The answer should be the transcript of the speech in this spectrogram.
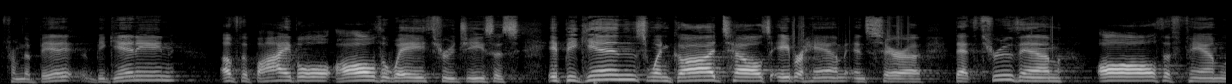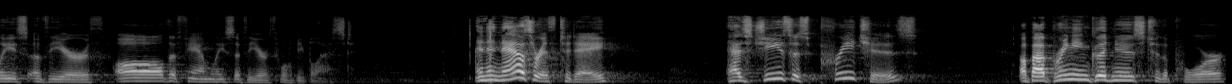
From the be- beginning of the Bible all the way through Jesus, it begins when God tells Abraham and Sarah that through them all the families of the earth, all the families of the earth will be blessed. And in Nazareth today, as Jesus preaches about bringing good news to the poor,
